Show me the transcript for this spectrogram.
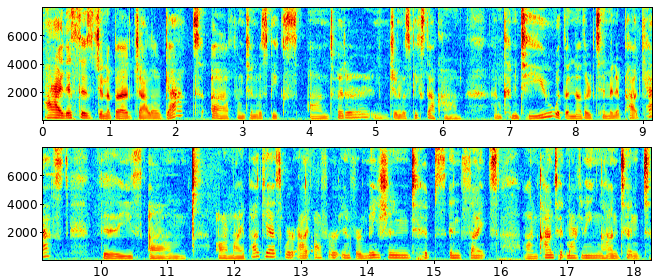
Hi, this is Jennifer Jallo Gat uh, from Jennifer Speaks on Twitter and jenniferspeaks.com. I'm coming to you with another 10 minute podcast. These um, are my podcasts where I offer information, tips, insights on content marketing, content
